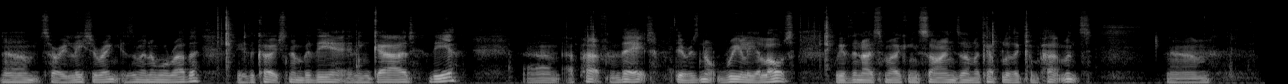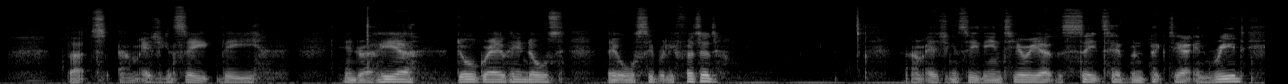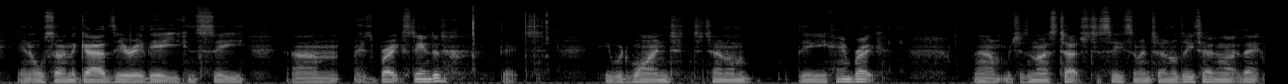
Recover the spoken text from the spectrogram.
Um, sorry, lettering is minimal rather. We have the coach number there and then guard there. Um, apart from that, there is not really a lot. We have the no smoking signs on a couple of the compartments. Um, but as you can see, the handrail here door grab handles they're all separately fitted um, as you can see the interior the seats have been picked out in red and also in the guards area there you can see um, his brake standard that he would wind to turn on the handbrake um, which is a nice touch to see some internal detailing like that.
